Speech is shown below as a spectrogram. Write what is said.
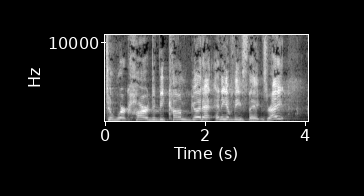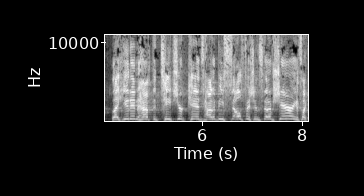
to work hard to become good at any of these things, right? Like you didn't have to teach your kids how to be selfish instead of sharing. It's like,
